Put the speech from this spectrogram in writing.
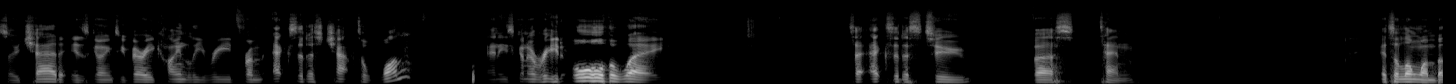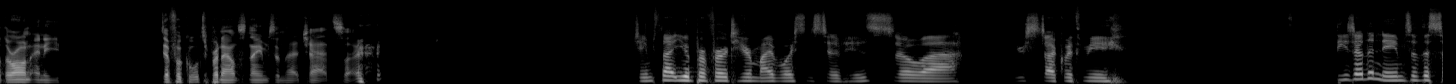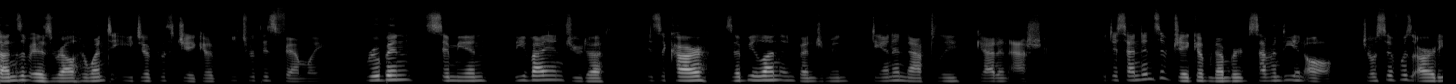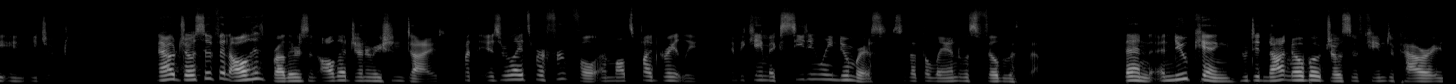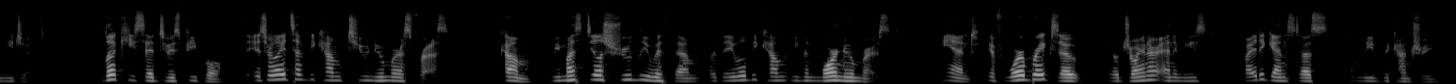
So Chad is going to very kindly read from Exodus chapter 1, and he's going to read all the way to Exodus 2, verse 10. It's a long one, but there aren't any difficult to pronounce names in there, Chad, so. James thought you'd prefer to hear my voice instead of his, so uh, you're stuck with me. These are the names of the sons of Israel who went to Egypt with Jacob, each with his family Reuben, Simeon, Levi and Judah, Issachar, Zebulun and Benjamin, Dan and Naphtali, Gad and Asher. The descendants of Jacob numbered seventy in all. Joseph was already in Egypt. Now Joseph and all his brothers and all that generation died, but the Israelites were fruitful and multiplied greatly, and became exceedingly numerous, so that the land was filled with them. Then a new king, who did not know about Joseph, came to power in Egypt. Look, he said to his people, the Israelites have become too numerous for us. Come, we must deal shrewdly with them, or they will become even more numerous. And if war breaks out, they'll join our enemies, fight against us, and leave the country.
